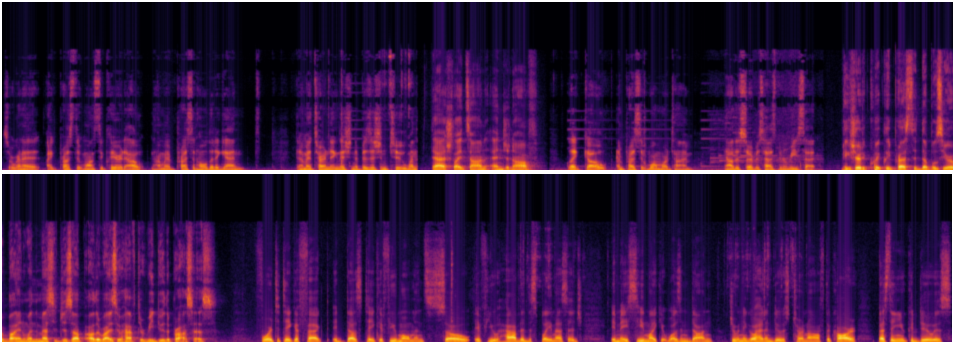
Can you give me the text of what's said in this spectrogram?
So we're gonna, I pressed it once to clear it out. Now I'm gonna press and hold it again. Then I'm gonna turn the ignition to position two when dash lights on, engine off. Let go and press it one more time. Now the service has been reset. Make sure to quickly press the double zero button when the message is up, otherwise you'll have to redo the process. For it to take effect, it does take a few moments. So if you have the display message, it may seem like it wasn't done. What you want to go ahead and do is turn off the car. Best thing you could do is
